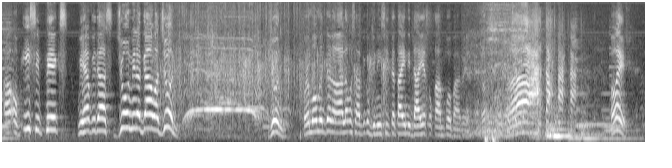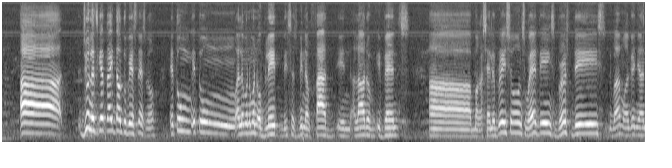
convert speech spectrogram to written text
Uh, of Easy Picks, we have with us June Minagawa. June! June, for a moment na, nakala ko, sabi ko, binisita tayo ni Diet Ocampo, pare. Ah! okay. Uh, June, let's get right down to business, no? Itong, itong, alam mo naman, of late, this has been a fad in a lot of events, uh, mga celebrations, weddings, birthdays, di ba, mga ganyan.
